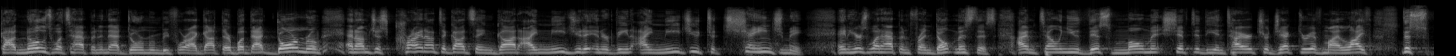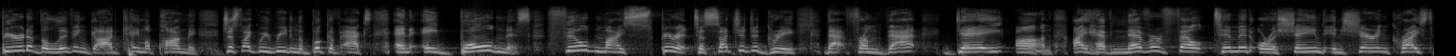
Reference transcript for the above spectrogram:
God knows what's happened in that dorm room before I got there, but that dorm room, and I'm just crying out to God saying, God, I need you to intervene. I need you to change me. And here's what happened, friend. Don't miss this. I'm telling you, this moment shifted the entire trajectory of my life. The Spirit of the living God came upon me, just like we read in the book of Acts, and a boldness filled my spirit to such a degree that from that day on, I have never felt timid or ashamed in sharing Christ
